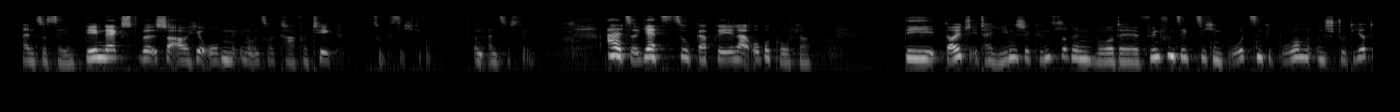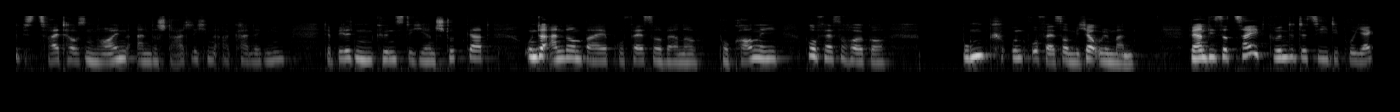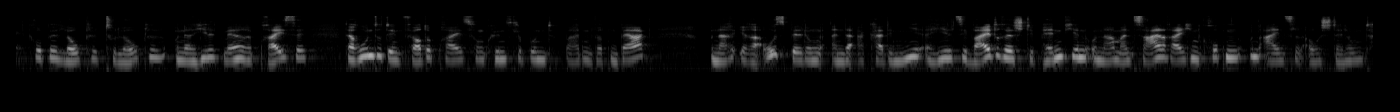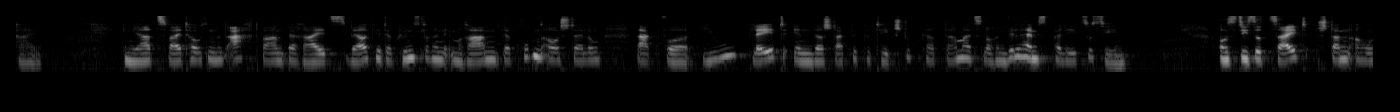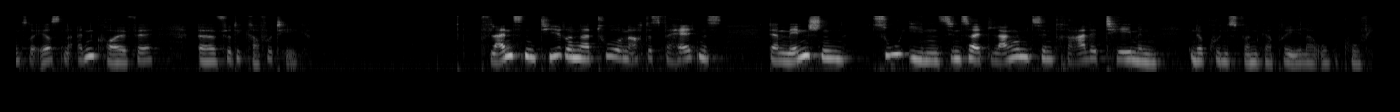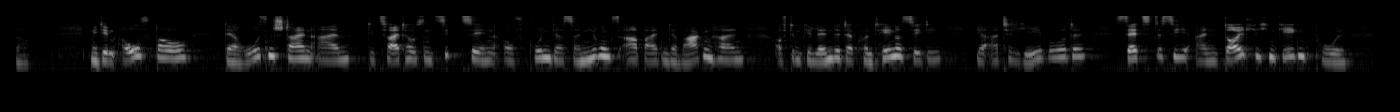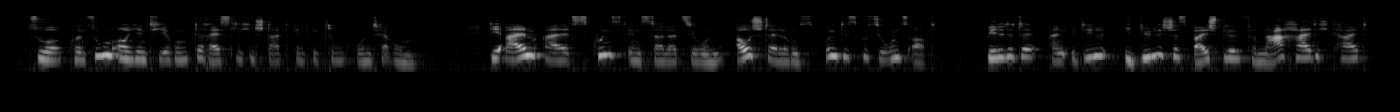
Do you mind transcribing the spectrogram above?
anzusehen. Demnächst ist er auch hier oben in unserer Graphothek zu besichtigen und anzusehen. Also jetzt zu Gabriela Oberkofler. Die deutsch-italienische Künstlerin wurde 75 in Bozen geboren und studierte bis 2009 an der Staatlichen Akademie der Bildenden Künste hier in Stuttgart, unter anderem bei Professor Werner Pokorny, Professor Holger Bunk und Professor Micha Ullmann. Während dieser Zeit gründete sie die Projektgruppe Local to Local und erhielt mehrere Preise, darunter den Förderpreis vom Künstlerbund Baden-Württemberg, und nach ihrer Ausbildung an der Akademie erhielt sie weitere Stipendien und nahm an zahlreichen Gruppen- und Einzelausstellungen teil. Im Jahr 2008 waren bereits Werke der Künstlerin im Rahmen der Gruppenausstellung Lag for You Played in der Stadtbibliothek Stuttgart, damals noch im Wilhelmspalais, zu sehen. Aus dieser Zeit stammen auch unsere ersten Ankäufe äh, für die Graphothek. Pflanzen, Tiere, Natur und auch das Verhältnis der Menschen zu ihnen sind seit langem zentrale Themen in der Kunst von Gabriela Oberkofler. Mit dem Aufbau der Rosensteinalm, die 2017 aufgrund der Sanierungsarbeiten der Wagenhallen auf dem Gelände der Container City ihr Atelier wurde, setzte sie einen deutlichen Gegenpol zur Konsumorientierung der restlichen Stadtentwicklung rundherum. Die Alm als Kunstinstallation, Ausstellungs- und Diskussionsort bildete ein idyllisches Beispiel für Nachhaltigkeit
